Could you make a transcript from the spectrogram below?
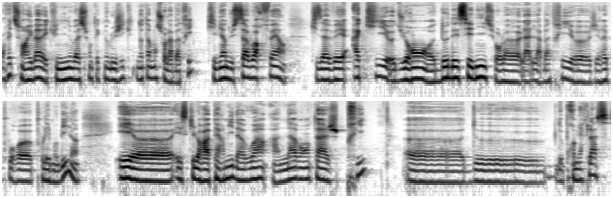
en fait, ils sont arrivés avec une innovation technologique, notamment sur la batterie, qui vient du savoir-faire qu'ils avaient acquis euh, durant euh, deux décennies sur la, batterie, euh, pour, pour les mobiles. Et, et, ce qui leur a permis d'avoir un avantage prix euh, de, de, première classe.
